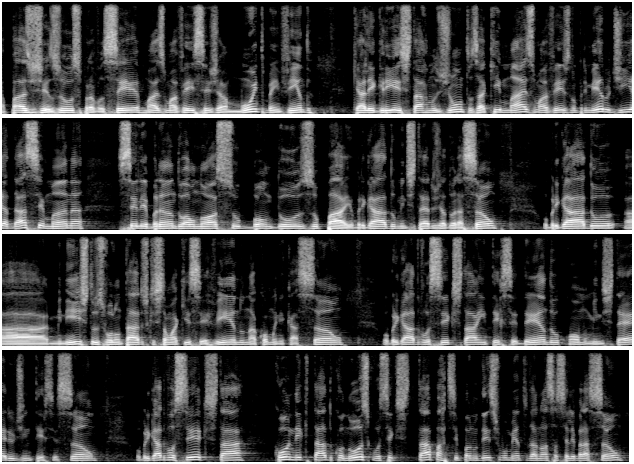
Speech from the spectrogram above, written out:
A paz de Jesus para você. Mais uma vez, seja muito bem-vindo. Que alegria estarmos juntos aqui mais uma vez no primeiro dia da semana, celebrando ao nosso bondoso Pai. Obrigado, Ministério de Adoração. Obrigado a ministros voluntários que estão aqui servindo na comunicação. Obrigado você que está intercedendo como Ministério de Intercessão. Obrigado você que está conectado conosco, você que está participando deste momento da nossa celebração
